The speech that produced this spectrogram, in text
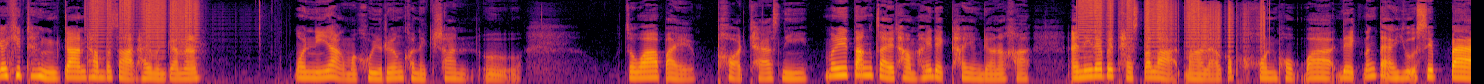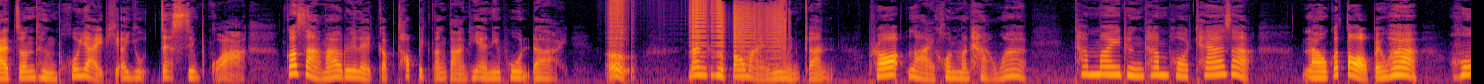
ก็คิดถึงการทำภาษาไทยเหมือนกันนะ วันนี้อยากมาคุยเรื่อง connectionเออ จะว่าไป พอดแคสต์นี้ไม่ได้ตั้งใจทำให้เด็กไทยอย่างเดียวนะคะ แอนนี่ได้ไป test ตลาดมาแล้วก็ค้นพบว่าเด็กตั้งแต่อายุ 18 จนถึงผู้ใหญ่ที่อายุ 70 กว่า ก็สามารถ relate กับ topic ต่างๆ ที่แอนนี่พูดได้ เออ นั่นก็คือเป้าหมายแอนนี่เหมือนกัน เพราะหลายคนมาถามว่าทำไมถึงทำพอดแคสต์อะเราก็ตอบไปว่าโอ้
